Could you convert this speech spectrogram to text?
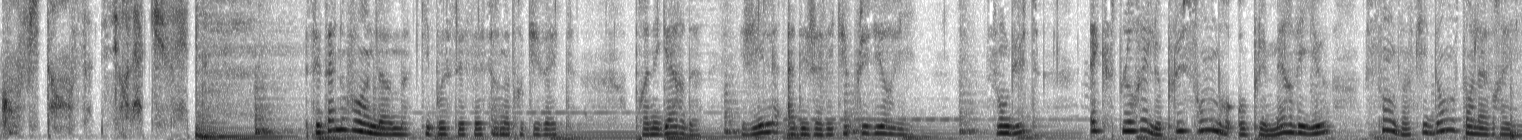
Confidence sur la cuvette. C'est à nouveau un homme qui pose ses faits sur notre cuvette. Prenez garde, Gilles a déjà vécu plusieurs vies. Son but Explorer le plus sombre au plus merveilleux sans incidence dans la vraie vie.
